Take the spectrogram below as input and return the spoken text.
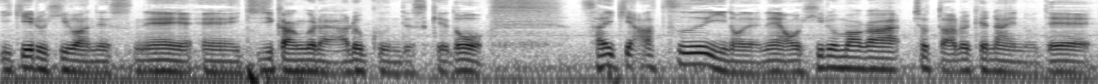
行ける日はですね、えー、1時間ぐらい歩くんですけど、最近暑いのでね、お昼間がちょっと歩けないので、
